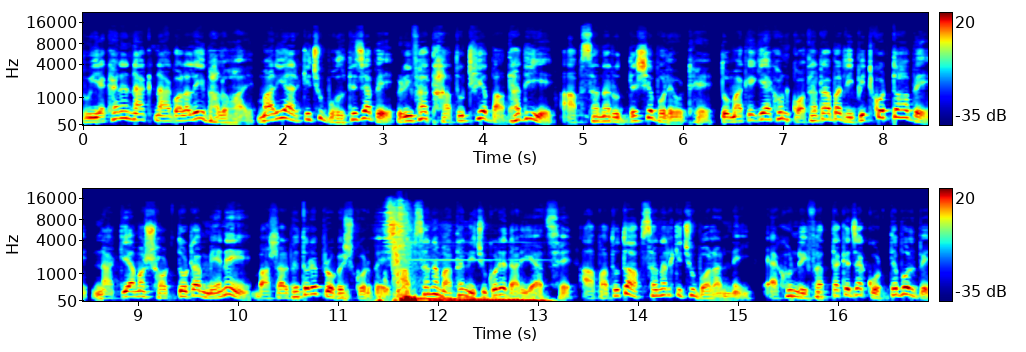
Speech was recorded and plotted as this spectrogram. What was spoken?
তুই এখানে নাক না গলালেই ভালো হয়। মারিয়া আর কিছু বলতে যাবে রিফাত হাত উঠিয়ে বাধা দিয়ে আফসানার উদ্দেশ্যে বলে ওঠে, তোমাকে কি এখন কথাটা আবার রিপিট করতে হবে? নাকি আমার শর্তটা মেনে বাসার ভেতরে প্রবেশ করবে? আফসানা মাথা নিচু করে দাঁড়িয়ে আছে। আপাতত আফসানার কিছু বলার নেই। এখন রিফাত তাকে যা করতে বলবে,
